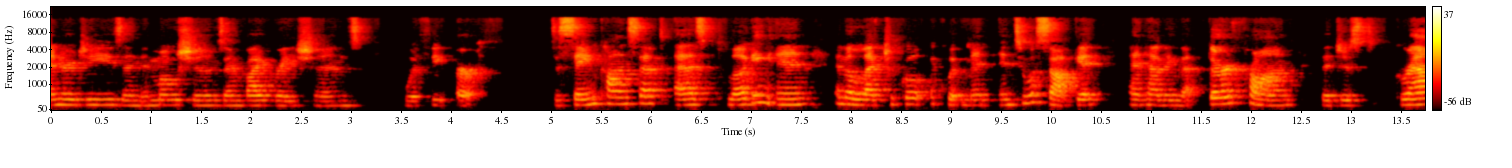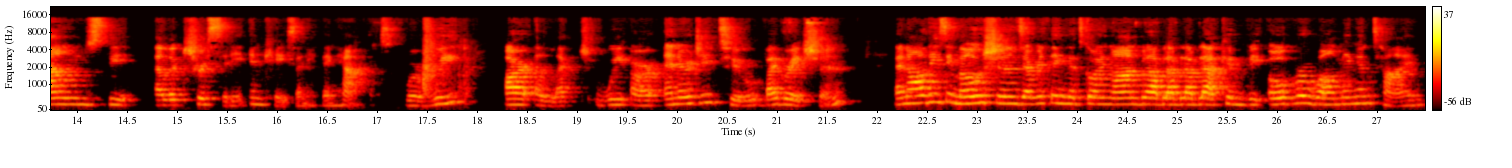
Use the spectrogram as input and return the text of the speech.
energies and emotions and vibrations with the earth. It's the same concept as plugging in an electrical equipment into a socket and having that third prong that just grounds the electricity in case anything happens. Where we are elect we are energy to vibration and all these emotions, everything that's going on, blah, blah, blah, blah, can be overwhelming in time.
